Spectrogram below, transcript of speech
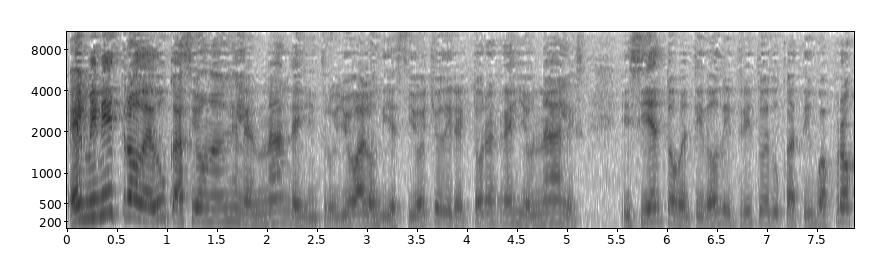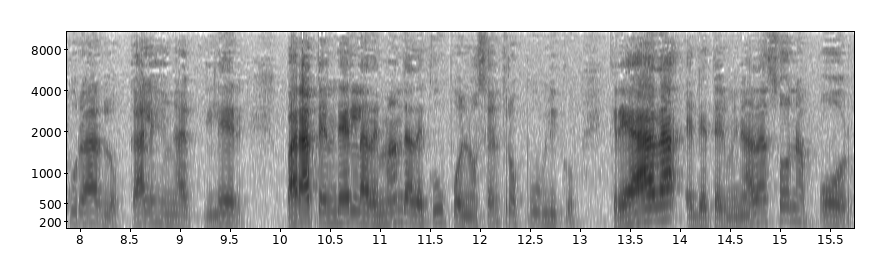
El ministro de Educación Ángel Hernández instruyó a los 18 directores regionales y 122 distritos educativos a procurar locales en alquiler para atender la demanda de cupo en los centros públicos creada en determinada zona por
